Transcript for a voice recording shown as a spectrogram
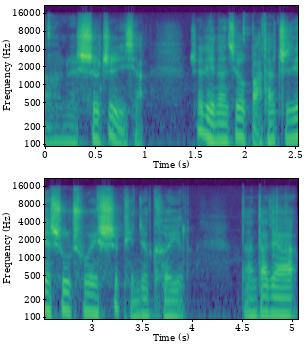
啊，那设置一下。这里呢就把它直接输出为视频就可以了。但大家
